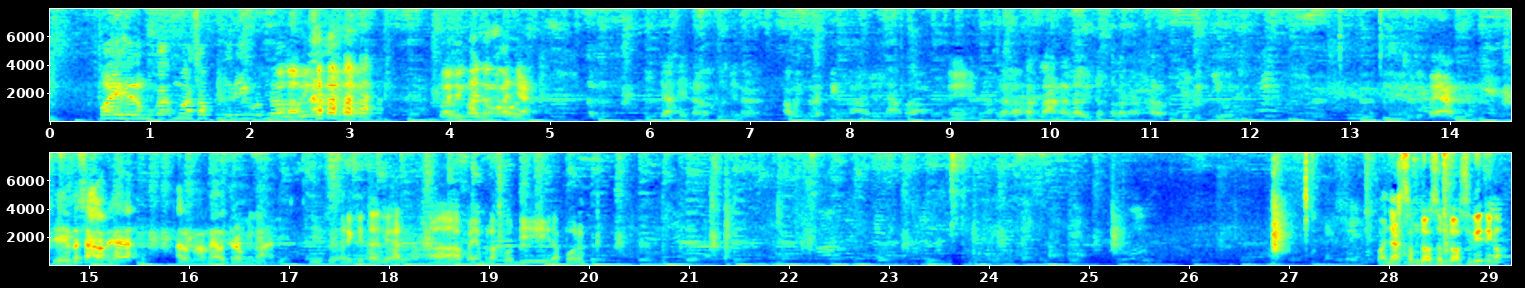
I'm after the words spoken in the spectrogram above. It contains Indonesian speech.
Bay, helang buka mo sa ron mga. Ya. Abang nalatik na rin apa. Eh. Langatak lana, lawi ka talaga ang harap. Sige, basalak ya. Alam may drum. Mari kita lihat uh, apa yang berlaku di dapur. Banyak semdo-semdo sini tengok.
